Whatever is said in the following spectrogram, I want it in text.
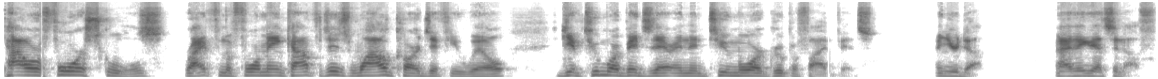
Power Four schools, right, from the four main conferences, wild cards, if you will. Give two more bids there, and then two more Group of Five bids, and you're done. And I think that's enough.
